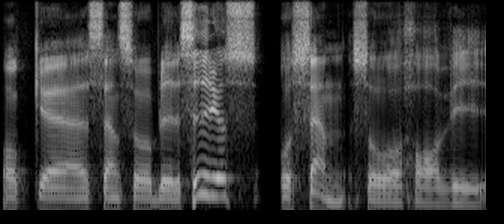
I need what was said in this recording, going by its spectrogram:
Och eh, sen så blir det Sirius. Och sen så har vi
